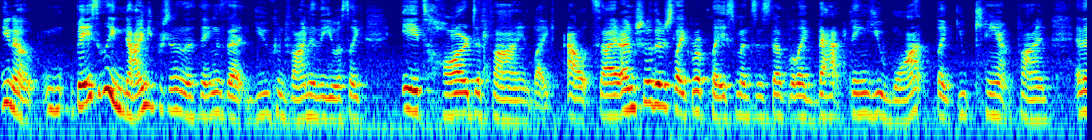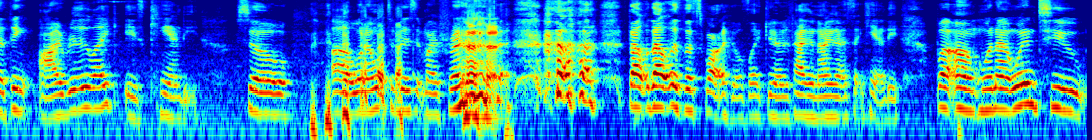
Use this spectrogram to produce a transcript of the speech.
you know, basically ninety percent of the things that you can find in the U.S. like it's hard to find like outside. I'm sure there's like replacements and stuff, but like that thing you want, like you can't find. And the thing I really like is candy. So uh, when I went to visit my friend, that that was the spark. It was like you know, having 99 cent candy. But um, when I went to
